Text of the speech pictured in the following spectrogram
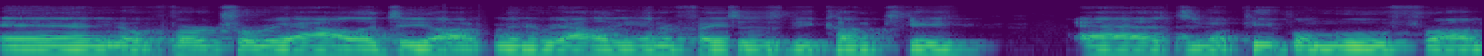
and you know, virtual reality, augmented reality interfaces become key as you know people move from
